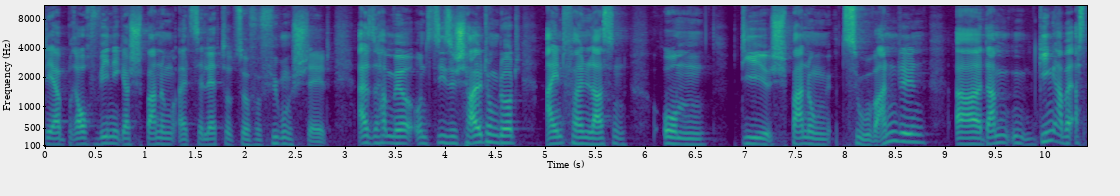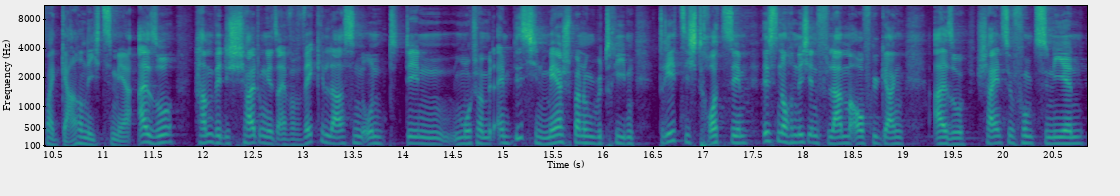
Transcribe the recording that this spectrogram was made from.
der braucht weniger Spannung, als der Laptop zur Verfügung stellt. Also haben wir uns diese Schaltung dort einfallen lassen, um die Spannung zu wandeln. Äh, dann ging aber erstmal gar nichts mehr. Also haben wir die Schaltung jetzt einfach weggelassen und den Motor mit ein bisschen mehr Spannung betrieben. Dreht sich trotzdem, ist noch nicht in Flammen aufgegangen, also scheint zu funktionieren.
